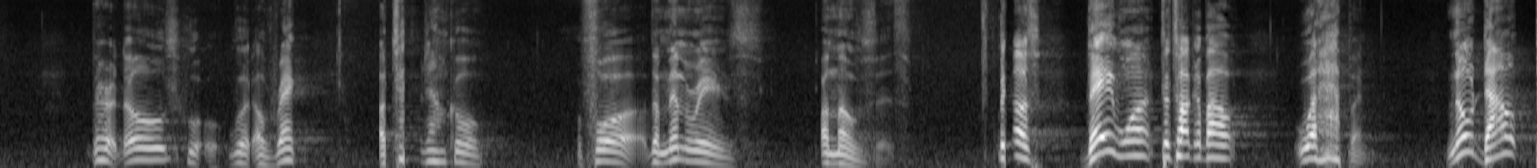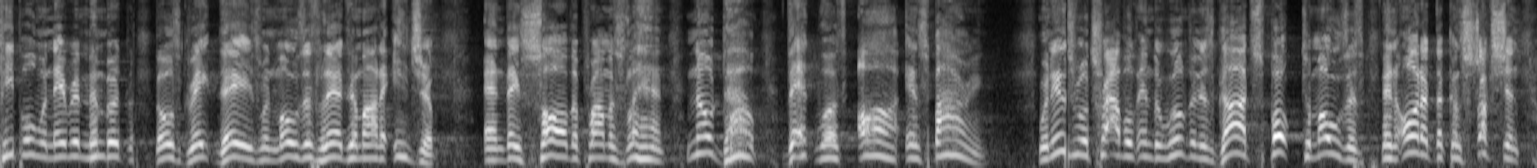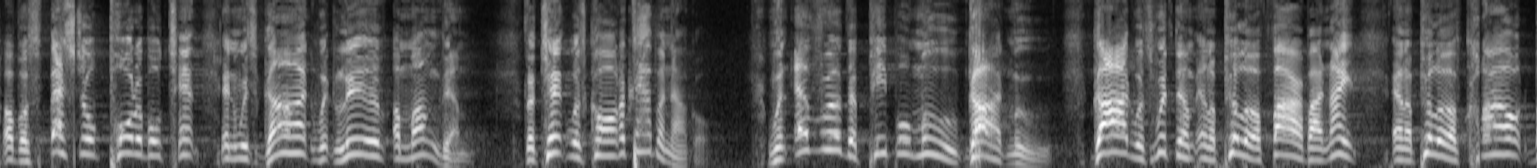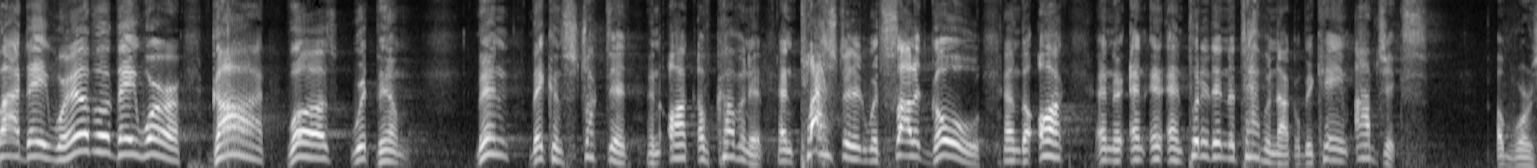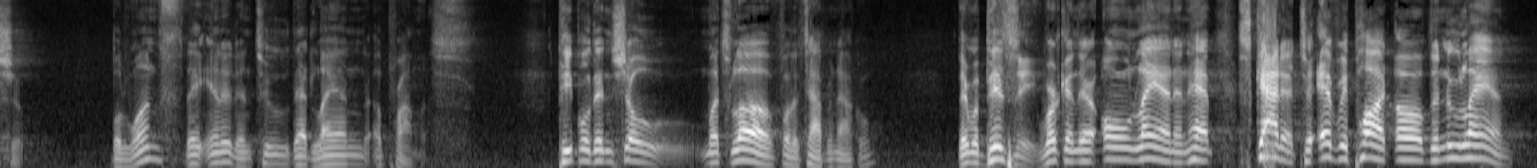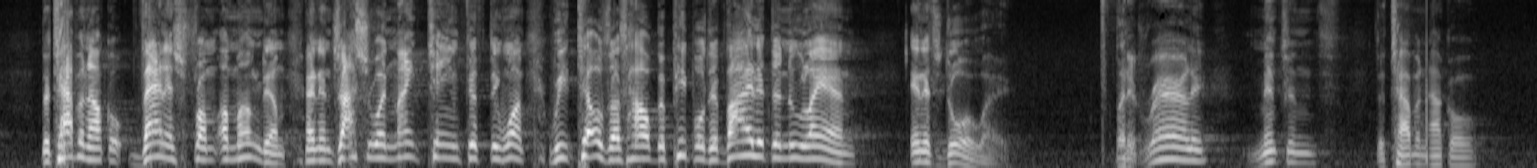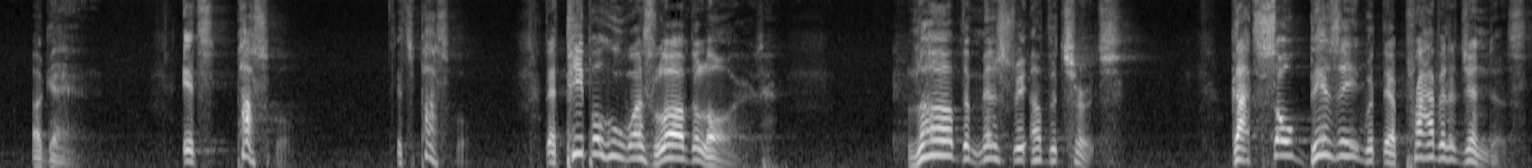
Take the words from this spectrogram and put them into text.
There are those who would erect a tabernacle for the memories of Moses because they want to talk about what happened. No doubt, people, when they remembered those great days when Moses led them out of Egypt and they saw the promised land, no doubt that was awe inspiring. When Israel traveled in the wilderness, God spoke to Moses and ordered the construction of a special portable tent in which God would live among them. The tent was called a tabernacle. Whenever the people moved, God moved. God was with them in a pillar of fire by night and a pillar of cloud by day. Wherever they were, God was with them. Then they constructed an ark of covenant and plastered it with solid gold, and the ark and, the, and, and put it in the tabernacle became objects of worship. But once they entered into that land of promise, people didn't show much love for the tabernacle. They were busy working their own land and had scattered to every part of the new land. The tabernacle vanished from among them. And in Joshua 19:51, we tells us how the people divided the new land in its doorway. But it rarely mentions the tabernacle again. It's possible. It's possible that people who once loved the Lord, loved the ministry of the church, got so busy with their private agendas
